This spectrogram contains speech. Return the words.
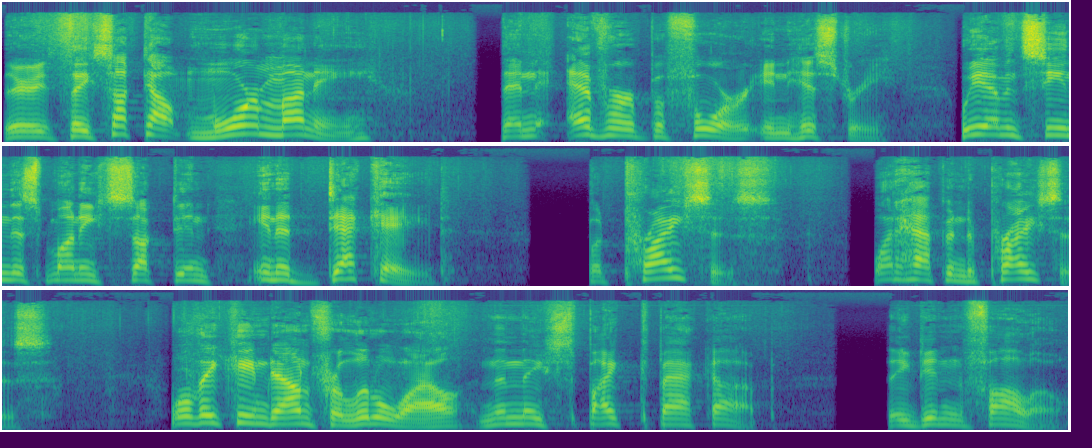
They sucked out more money than ever before in history. We haven't seen this money sucked in in a decade. But prices, what happened to prices? Well, they came down for a little while and then they spiked back up. They didn't follow.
